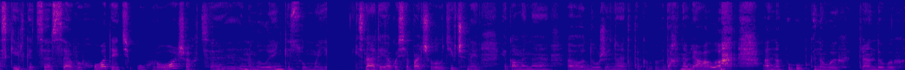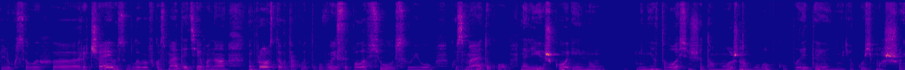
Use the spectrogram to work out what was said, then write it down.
Скільки це все виходить у грошах, це немаленькі суми. І знаєте, якось я бачила у дівчини, яка мене е, дуже, знаєте, так вдохновляла на покупки нових трендових люксових е, речей, особливо в косметиці. Вона ну просто отак от висипала всю свою косметику на ліжко, і ну мені здалося, що там можна було б купити ну якусь машину.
